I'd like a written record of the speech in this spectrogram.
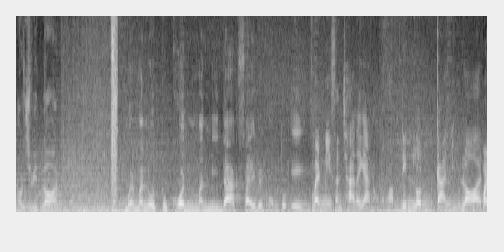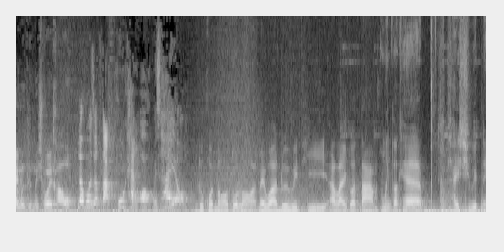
เอาชีวิตรอด เหมือนมนุษย์ทุกคนมันมีดาร์กไซด์เป็นของตัวเอง มันมีสัญชาตญาณของความดิ้นรนการอยู่รอด ทำไมมึงถึงไม่ช่วยเขา เราควรจะตัดคู่แข่งออกไม่ใช่หรอ ทุกคนต้องเอาตัวรอด ไม่ว่าด้วยวิธีอะไรก็ตาม มันก็แค่ใช้ชีวิตใน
